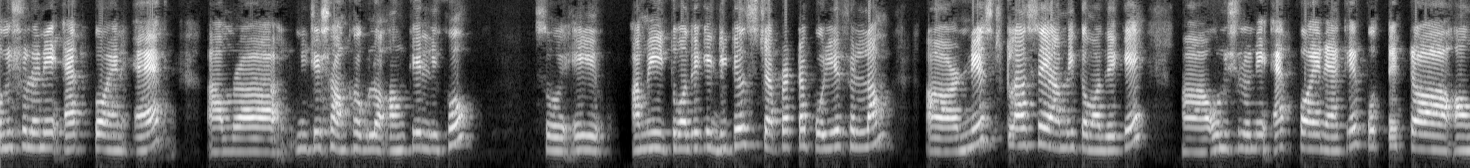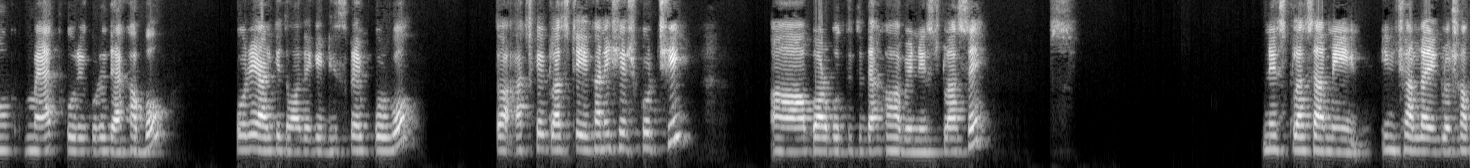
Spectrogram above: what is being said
অনুশীলনী এক পয়েন্ট এক। আমরা নিচের সংখ্যাগুলো অঙ্কে লিখো। সো এই আমি তোমাদেরকে ডিটেলস চ্যাপ্টারটা পড়িয়ে ফেললাম। আর নেক্সট ক্লাসে আমি তোমাদেরকে অনুশীলনী এক পয়েন্ট একের প্রত্যেকটা অঙ্ক ম্যাথ করে করে দেখাবো। করে আর কি তোমাদেরকে ডিসক্রাইব করব। তো আজকের ক্লাসটি এখানেই শেষ করছি। পরবর্তীতে দেখা হবে নেক্সট ক্লাসে নেক্সট ক্লাসে আমি ইনশাল্লাহ এগুলো সব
